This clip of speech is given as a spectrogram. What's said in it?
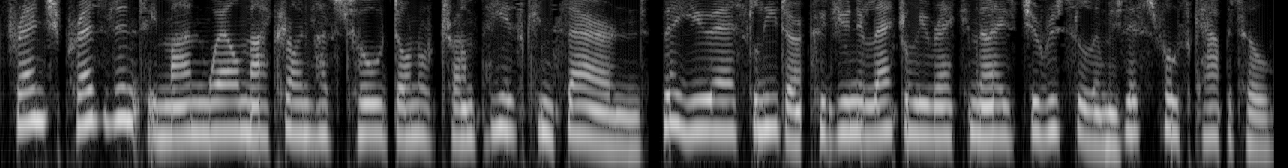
French President Emmanuel Macron has told Donald Trump he is concerned the US leader could unilaterally recognize Jerusalem as Israel's capital.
